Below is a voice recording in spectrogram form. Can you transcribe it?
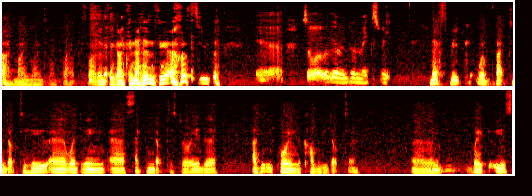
my mind's gone blank, so I don't think I can add anything else either. Yeah. So what we're gonna do next week? Next week we're back to Doctor Who. Uh, we're doing a second Doctor story. The I think you call him the comedy Doctor. Um, Mhm. we it's,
